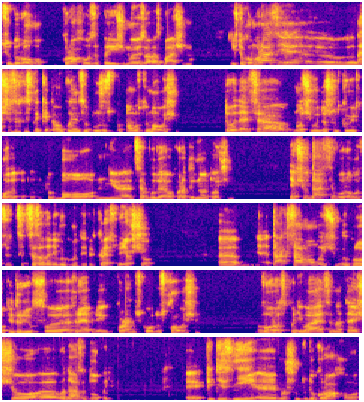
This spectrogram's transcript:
цю дорогу, Курахово Запоріжжя, ми зараз бачимо. І в такому разі наші захисники там опиняться в дуже скрутному становищі. Доведеться ну, очевидно швидко відходити, тут, бо е, це буде оперативне оточення. Якщо вдасться ворогу це, це, завдання виконати, підкреслюю, якщо. Е, так само ми чули про підрив е, греблі Курахівського водосховища. Ворог сподівається на те, що е, вода затопить е, під'їзні е, маршрути до Курахова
